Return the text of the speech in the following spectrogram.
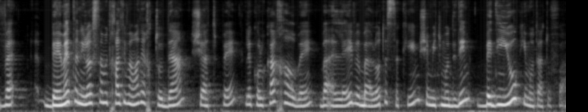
ובאמת, אני לא סתם התחלתי ואמרתי לך, תודה שאת פה לכל כך הרבה בעלי ובעלות עסקים שמתמודדים בדיוק עם אותה תופעה.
